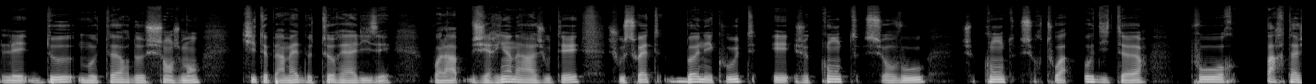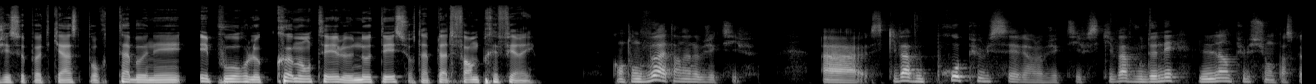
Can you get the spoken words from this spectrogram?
les deux moteurs de changement qui te permettent de te réaliser. Voilà, j'ai rien à rajouter. Je vous souhaite bonne écoute et je compte sur vous, je compte sur toi auditeur pour partager ce podcast, pour t'abonner et pour le commenter, le noter sur ta plateforme préférée. Quand on veut atteindre un objectif, euh, ce qui va vous propulser vers l'objectif, ce qui va vous donner l'impulsion. Parce que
